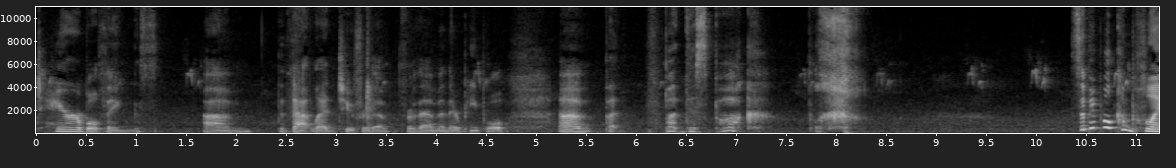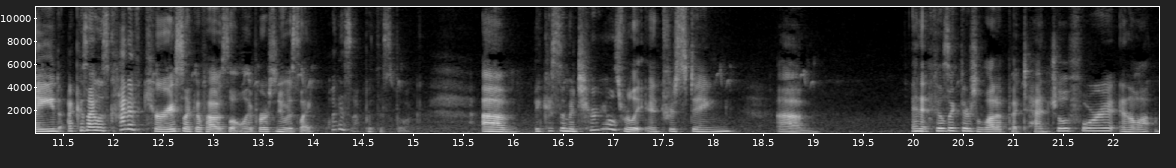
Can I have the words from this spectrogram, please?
terrible things um that that led to for them for them and their people um but but this book some people complained because I was kind of curious, like if I was the only person who was like, what is up with this book? Um, because the material is really interesting. Um, and it feels like there's a lot of potential for it and a lot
